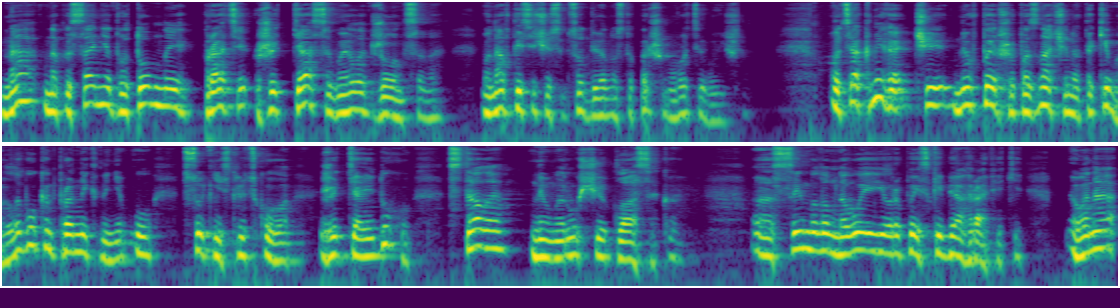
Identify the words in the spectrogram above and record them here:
на написання двотомної праці Життя Самуела Джонсона. Вона в 1791 році вийшла. Оця книга чи не вперше позначена таким глибоким проникненням у сутність людського життя і духу, стала невмирущою класикою, е, символом нової європейської біографіки. Вона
